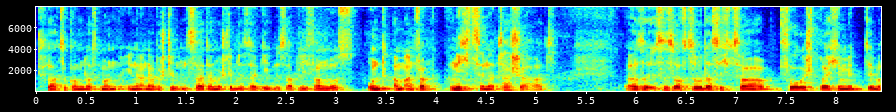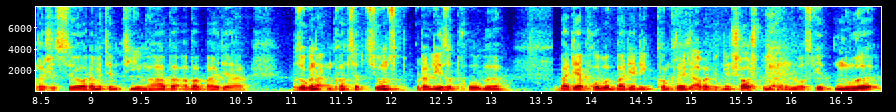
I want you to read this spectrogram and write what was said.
klarzukommen, dass man in einer bestimmten Zeit ein bestimmtes Ergebnis abliefern muss und am Anfang nichts in der Tasche hat. Also ist es oft so, dass ich zwar Vorgespräche mit dem Regisseur oder mit dem Team habe, aber bei der sogenannten Konzeptions- oder Leseprobe, bei der Probe, bei der die konkrete Arbeit mit den Schauspielern losgeht, nur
